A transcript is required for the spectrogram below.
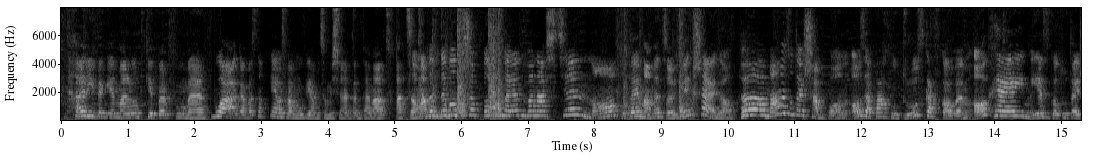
dali takie malutkie perfumy. Błagam was, no ja już wam mówiłam co myślę na ten temat. A co mamy w The Body Shop pod numerem 12? No tutaj mamy coś większego. A, mamy tutaj szampon o zapachu truskawkowym. Okej, jest go tutaj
